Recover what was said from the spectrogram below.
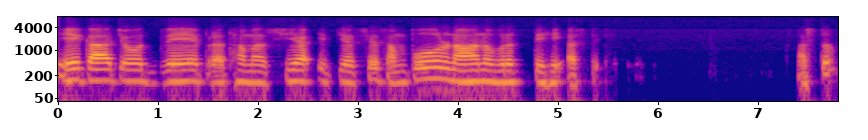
एकाचो द्वे प्रथमस्य इत्यस्य सम्पूर्णानुवृत्तिः अस्ति। अस्तु।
